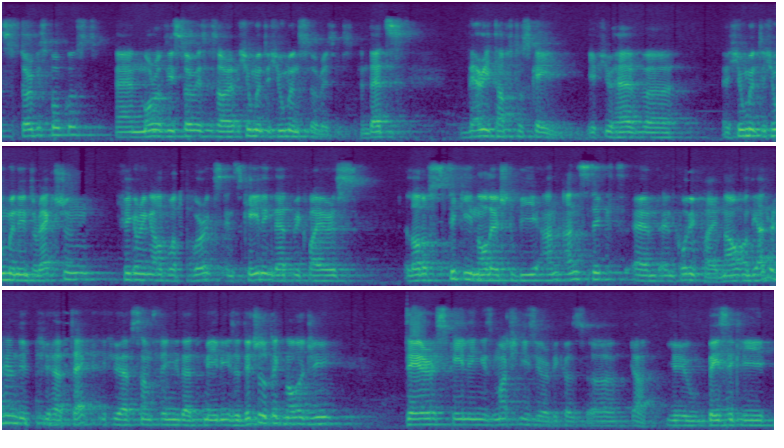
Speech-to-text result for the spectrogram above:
service focused and more of these services are human to human services. And that's very tough to scale. If you have a human to human interaction, figuring out what works and scaling that requires a lot of sticky knowledge to be un unsticked and, and codified. Now, on the other hand, if you have tech, if you have something that maybe is a digital technology, their scaling is much easier because uh, yeah, you basically,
